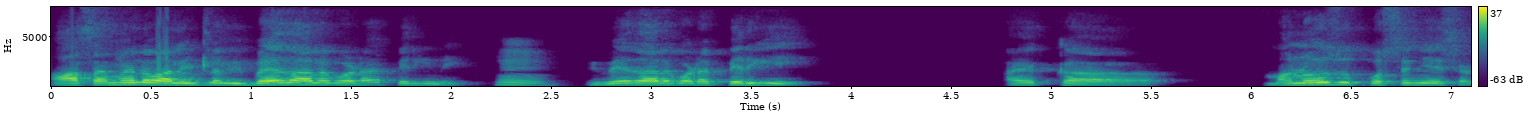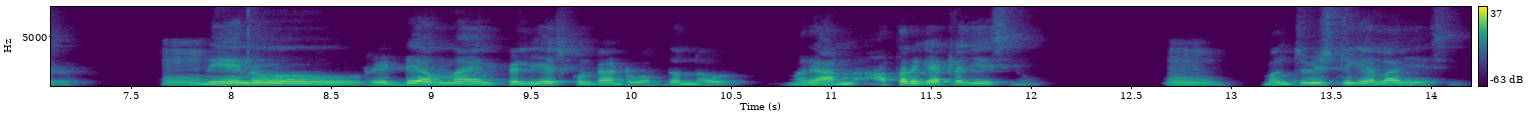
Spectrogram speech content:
ఆ సమయంలో వాళ్ళ ఇంట్లో విభేదాలు కూడా పెరిగినాయి. విభేదాలు కూడా పెరిగి ఆ యొక్క మనోజ్ క్వశ్చన్ చేశాడు నేను రెడ్డి అమ్మాయిని పెళ్ళి చేసుకుంటా అంటే వద్దన్నావు. మరి అతనికి ఎట్లా చేసినావు? మంచు విష్ణుకి ఎలా చేసినావు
